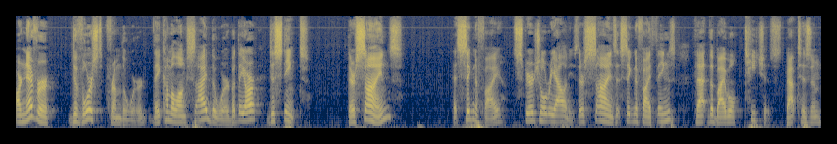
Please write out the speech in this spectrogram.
are never divorced from the Word. They come alongside the Word, but they are distinct. They're signs that signify spiritual realities. They're signs that signify things that the Bible teaches baptism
